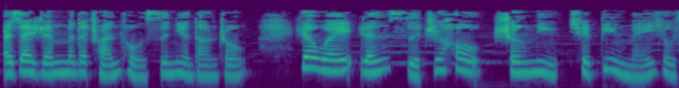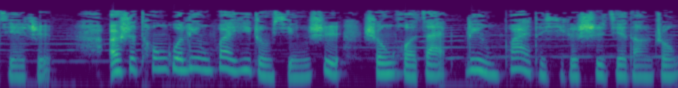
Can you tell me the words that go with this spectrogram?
而在人们的传统思念当中，认为人死之后，生命却并没有截止，而是通过另外一种形式生活在另外的一个世界当中。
